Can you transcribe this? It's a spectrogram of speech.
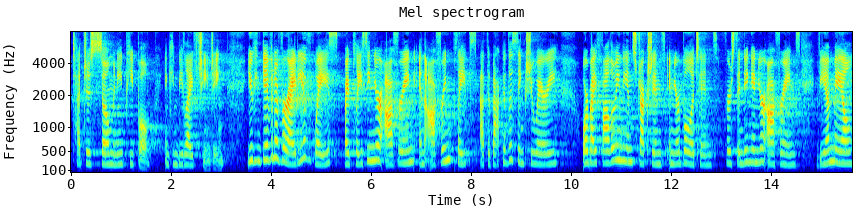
touches so many people and can be life changing. You can give in a variety of ways by placing your offering in the offering plates at the back of the sanctuary or by following the instructions in your bulletins for sending in your offerings via mail,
